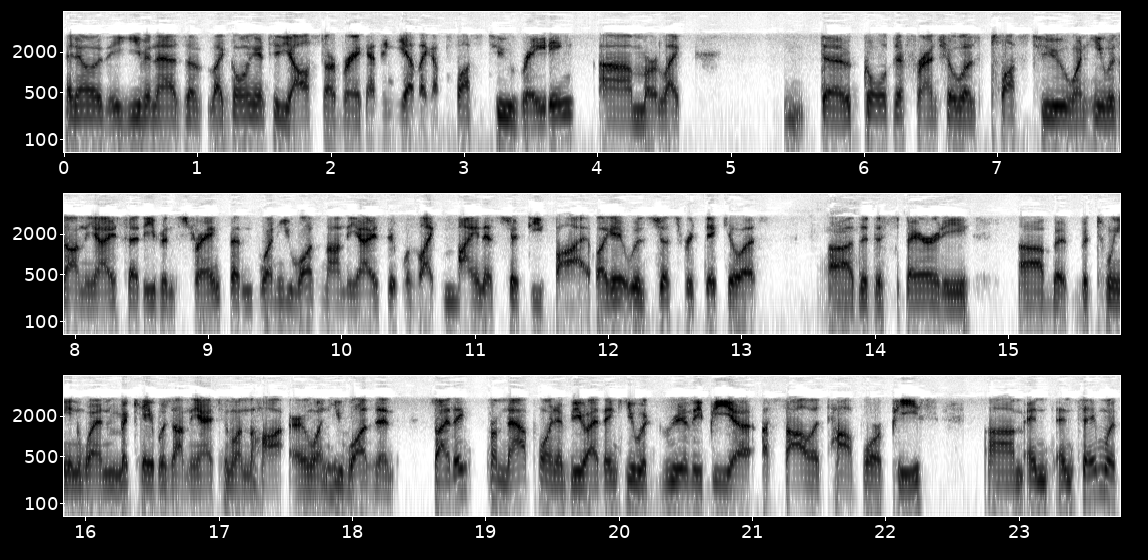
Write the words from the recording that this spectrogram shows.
I know even as of like going into the All Star break, I think he had like a plus two rating, um, or like the goal differential was plus two when he was on the ice at even strength, and when he wasn't on the ice, it was like minus fifty five. Like it was just ridiculous uh, the disparity uh, but between when McCabe was on the ice and when the hot or when he wasn't. So I think from that point of view, I think he would really be a, a solid top four piece. Um, and, and same with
